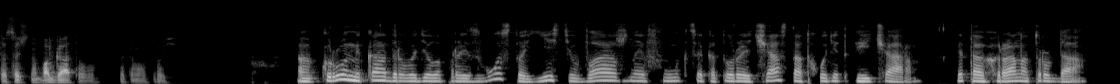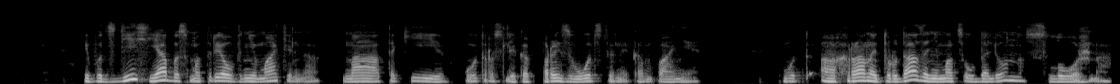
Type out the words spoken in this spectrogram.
достаточно богатого в этом вопросе. А, кроме кадрового дела производства, есть важная функция, которая часто отходит HR. Это охрана труда. И вот здесь я бы смотрел внимательно на такие отрасли, как производственные компании. Вот охраной труда заниматься удаленно сложно,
